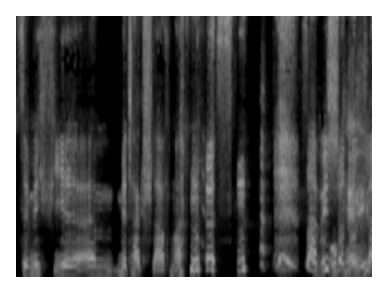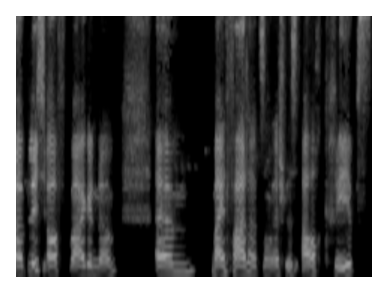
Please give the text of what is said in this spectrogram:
ziemlich viel ähm, Mittagsschlaf machen müssen. das habe ich okay. schon unglaublich oft wahrgenommen. Ähm, mein Vater zum Beispiel ist auch Krebs.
